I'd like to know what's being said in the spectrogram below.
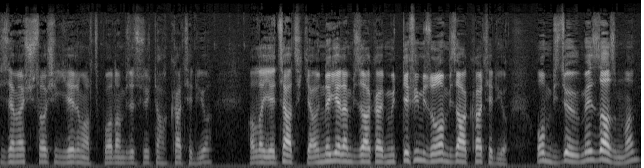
Biz hemen şu savaşa girelim artık. Bu adam bize sürekli hakaret ediyor. Allah yeter artık ya. Önüne gelen bize hakaret, müttefimiz olan bize hakaret ediyor. Oğlum bizi övmez lazım lan.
